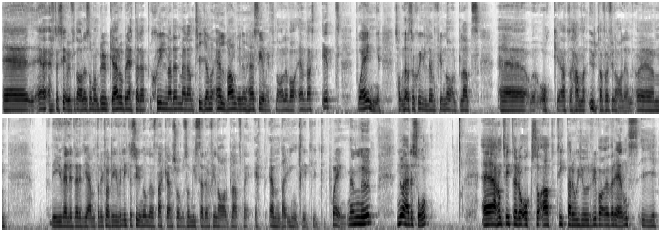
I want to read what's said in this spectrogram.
eh, efter semifinalen som man brukar och berättade att skillnaden mellan 10 och 11 i den här semifinalen var endast ett poäng som alltså skilde en finalplats Eh, och att hamna utanför finalen. Eh, det är ju väldigt, väldigt jämnt och det är klart det är lite synd om den stackaren som, som missade en finalplats med ett enda ynkligt litet poäng. Men nu, nu är det så. Eh, han twittrade också att tittare och jury var överens i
